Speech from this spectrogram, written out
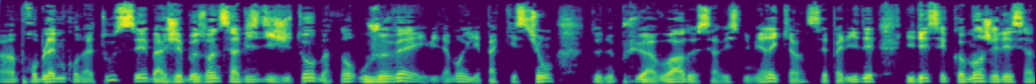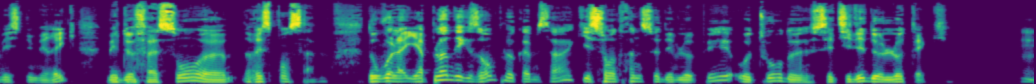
un problème qu'on a tous, c'est bah, j'ai besoin de services digitaux maintenant où je vais. Évidemment, il n'est pas question de ne plus avoir de services numériques. Hein, c'est pas l'idée. L'idée, c'est comment j'ai des services numériques, mais de façon euh, responsable. Donc voilà, il y a plein d'exemples comme ça qui sont en train de se développer autour de cette idée de low tech. Hmm.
